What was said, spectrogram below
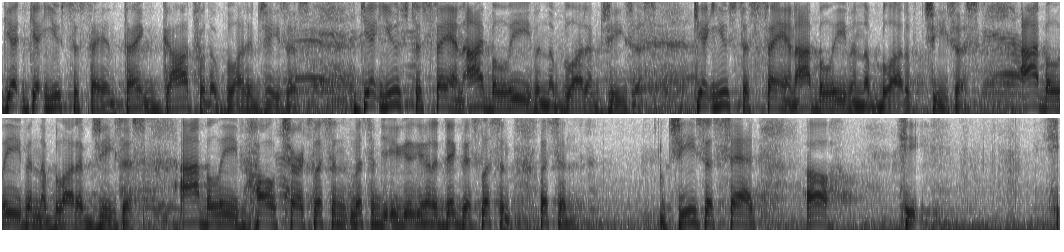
Get, get used to saying, Thank God for the blood of Jesus. Get used to saying, I believe in the blood of Jesus. Get used to saying, I believe in the blood of Jesus. I believe in the blood of Jesus. I believe, oh, church, listen, listen, you're going to dig this. Listen, listen. Jesus said, Oh, he, he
